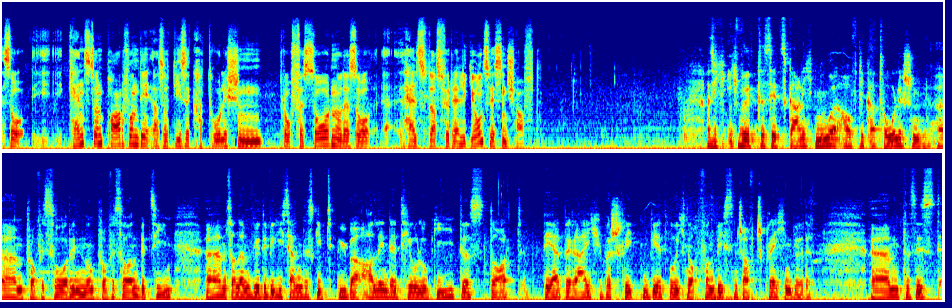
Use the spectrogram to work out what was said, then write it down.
so kennst du ein paar von denen, also diese katholischen Professoren oder so, hältst du das für Religionswissenschaft? Also ich, ich würde das jetzt gar nicht nur auf die katholischen ähm, Professorinnen und Professoren beziehen, ähm, sondern würde wirklich sagen, das gibt es überall in der Theologie, dass dort der Bereich überschritten wird, wo ich noch von Wissenschaft sprechen würde. Ähm, das ist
